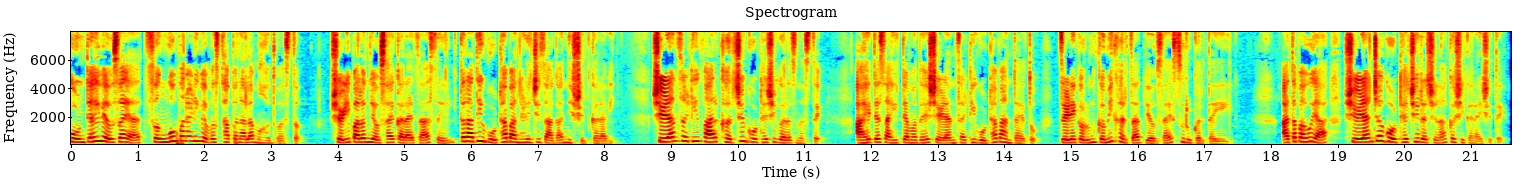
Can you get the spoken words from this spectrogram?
कोणत्याही व्यवसायात संगोपन आणि व्यवस्थापनाला महत्त्व असतं. शेळीपालन व्यवसाय करायचा असेल तर आधी गोठा बांधण्याची जागा निश्चित करावी. शेळ्यांसाठी फार खर्चिक गोठ्याची गरज नसते. आहे त्या साहित्यामध्ये शेळ्यांसाठी गोठा बांधता येतो जेणेकरून कमी खर्चात व्यवसाय सुरू करता येईल. आता पाहूया शेळ्यांच्या गोठ्याची रचना कशी करायची ते.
